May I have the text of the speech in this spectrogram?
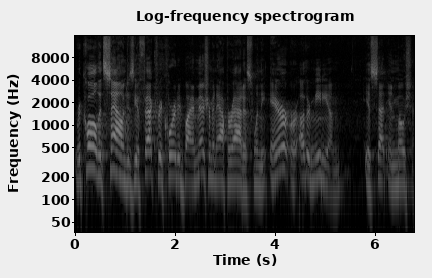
Recall that sound is the effect recorded by a measurement apparatus when the air or other medium is set in motion.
